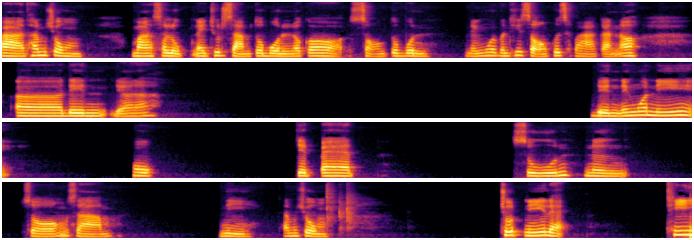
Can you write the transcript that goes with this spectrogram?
พาท่านผู้ชมมาสรุปในชุดสามตัวบนแล้วก็สองตัวบนในงวดวันที่สองพฤษภากันเนาะเอ่อเด่นเดี๋ยวนะ เด่นในงวดนี้หกเจ็ดแปดศูนย์หนึ่งสองสามนี่ท่านผู้ชม ชุดนี้แหละ ที่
